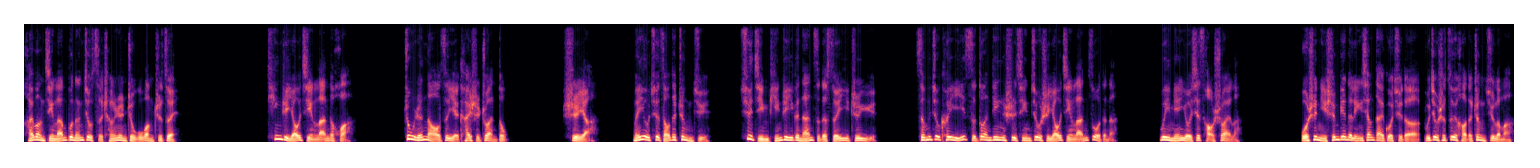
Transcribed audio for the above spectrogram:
还望锦兰不能就此承认这无妄之罪。听着姚锦兰的话，众人脑子也开始转动。是呀，没有确凿的证据，却仅凭着一个男子的随意之语，怎么就可以以此断定事情就是姚锦兰做的呢？未免有些草率了。我是你身边的林香带过去的，不就是最好的证据了吗？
